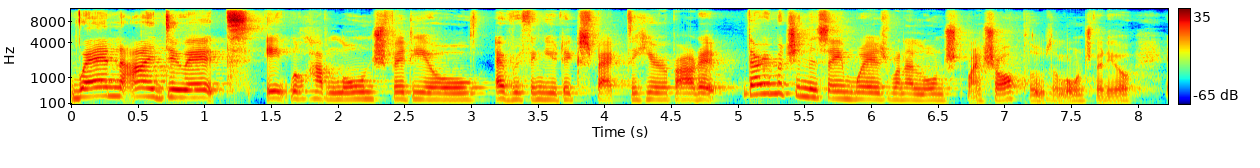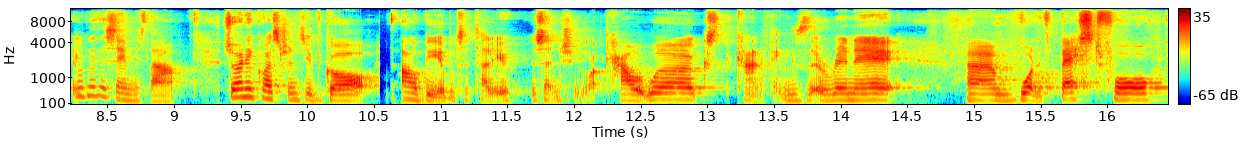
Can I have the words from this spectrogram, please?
When I do it, it will have a launch video, everything you'd expect to hear about it. Very much in the same way as when I launched my shop, there was a launch video. It'll be the same as that. So any questions you've got, I'll be able to tell you essentially like how it works, the kind of things that are in it, um, what it's best for,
